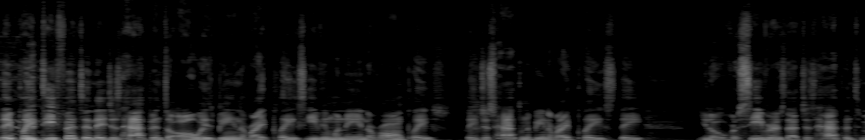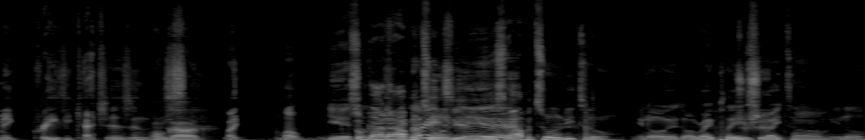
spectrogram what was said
they play defense and they just happen to always be in the right place, even when they're in the wrong place. They just happen to be in the right place. They, you know, receivers that just happen to make crazy catches and Oh just, God. like, well, Yeah, it's so a lot of people should be nice, opportunity. Yeah. it's an opportunity too. You know, it's a right place, right time. You know.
